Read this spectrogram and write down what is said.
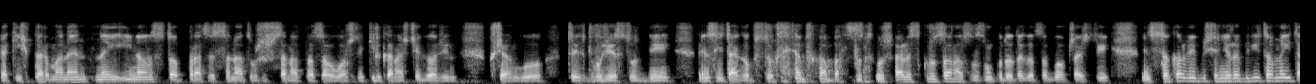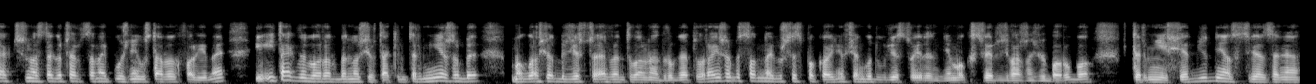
jakiejś permanentnej i non-stop pracy Senatu, już Senat pracował łącznie kilkanaście godzin w ciągu tych 20 dni, więc i tak obstrukcja była bardzo duża, ale skrócona w stosunku do tego, co było wcześniej. Więc cokolwiek by się nie robili, to my i tak 13 czerwca najpóźniej ustawę uchwalimy i i tak wybory odbędą się w takim terminie, żeby mogła się odbyć jeszcze ewentualna druga tura i żeby Sąd Najwyższy spokojnie w ciągu 21 dni mógł stwierdzić ważność wyboru, bo w terminie 7 dni od stwierdzenia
